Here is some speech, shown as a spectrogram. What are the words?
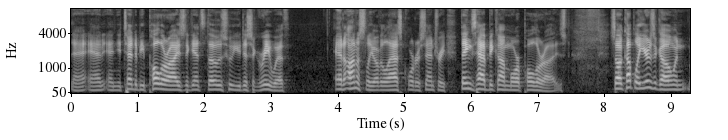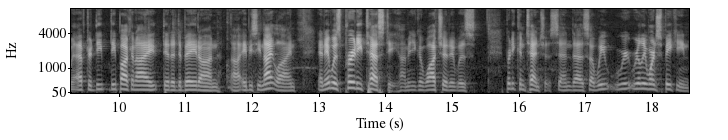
and, and, and you tend to be polarized against those who you disagree with. And honestly, over the last quarter century, things have become more polarized. So a couple of years ago, when after Deep, Deepak and I did a debate on uh, ABC Nightline, and it was pretty testy. I mean, you can watch it; it was pretty contentious, and uh, so we, we really weren't speaking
